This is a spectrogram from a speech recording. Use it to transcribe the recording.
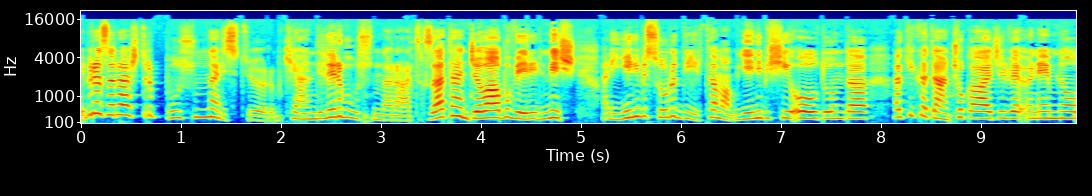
E biraz araştırıp bulsunlar istiyorum. Kendileri bulsunlar artık. Zaten cevabı verilmiş. Hani yeni bir soru değil. Tamam yeni bir şey olduğunda, hakikaten çok acil ve önemli olduğunda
